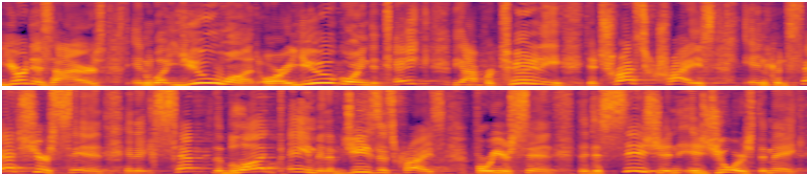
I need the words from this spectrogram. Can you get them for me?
your desires, in what you want? Or are you going to take the opportunity to trust Christ and confess your sin and accept the blood payment of Jesus Christ for your sin? The decision decision is yours to make.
